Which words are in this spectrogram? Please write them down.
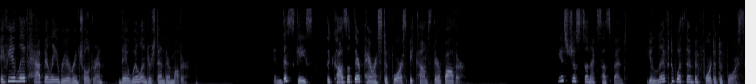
If you live happily rearing children, they will understand their mother. In this case, the cause of their parents' divorce becomes their father. He is just an ex-husband. You lived with him before the divorce,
